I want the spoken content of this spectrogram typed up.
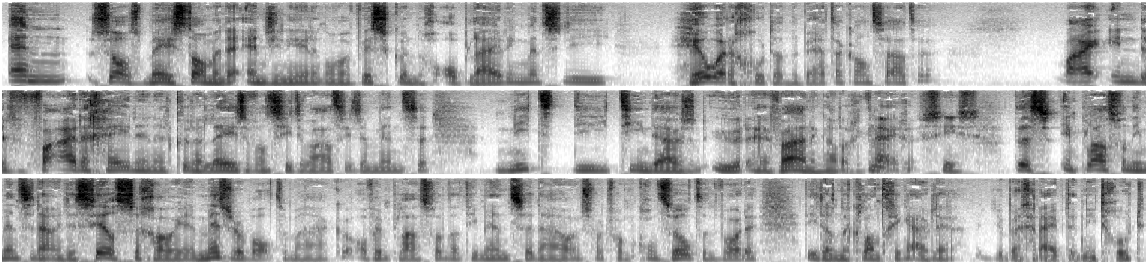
En zoals meestal met de engineering of een wiskundige opleiding, mensen die heel erg goed aan de beta-kant zaten. Maar in de vaardigheden en het kunnen lezen van situaties en mensen niet die 10.000 uur ervaring hadden Nee, gekregen. precies. Dus in plaats van die mensen nou in de sales te gooien en miserable te maken, of in plaats van dat die mensen nou een soort van consultant worden, die dan de klant gingen uitleggen: je begrijpt het niet goed.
